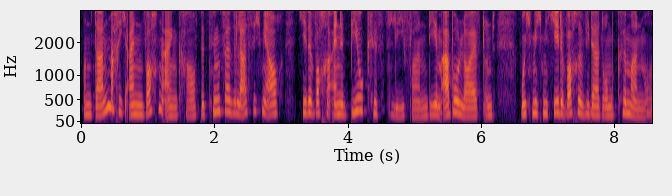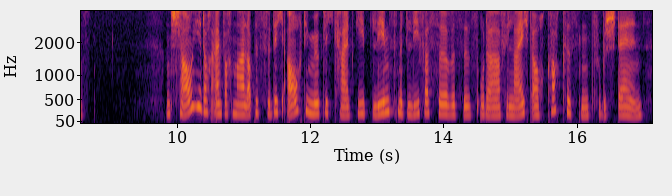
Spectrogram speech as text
Und dann mache ich einen Wocheneinkauf, beziehungsweise lasse ich mir auch jede Woche eine Biokiste liefern, die im Abo läuft und wo ich mich nicht jede Woche wieder drum kümmern muss. Und schau hier doch einfach mal, ob es für dich auch die Möglichkeit gibt, Lebensmittellieferservices oder vielleicht auch Kochkisten zu bestellen –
